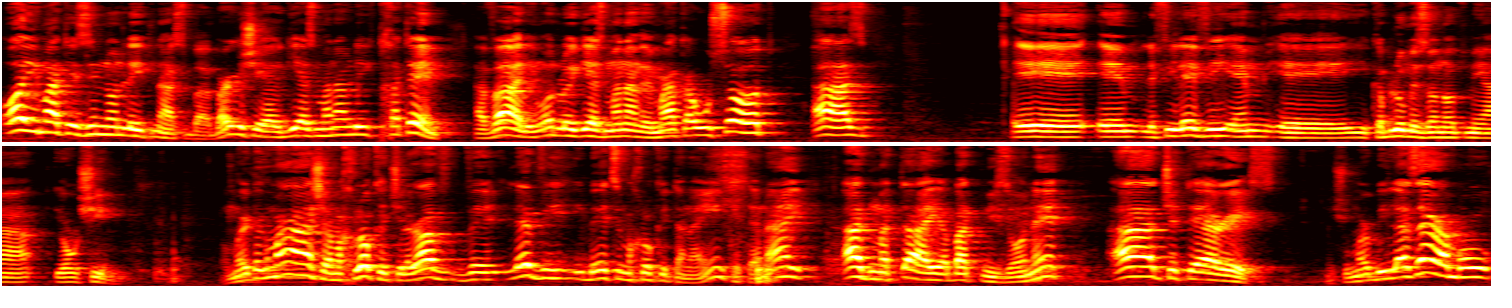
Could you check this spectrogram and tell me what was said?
או ימתי זמנון להתנס בה ברגע שיגיע זמנם להתחתן אבל אם עוד לא הגיע זמנם והם רק ארוסות אז אה, הם, לפי לוי הם אה, יקבלו מזונות מהיורשים. אומרת הגמרא שהמחלוקת של רב ולוי היא בעצם מחלוקת תנאים, כתנאי עד מתי הבת ניזונת? עד שתיהרס. משום רבי אלעזר אמרו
